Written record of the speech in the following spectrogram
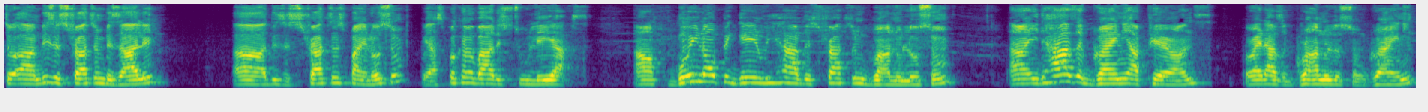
so um, this is stratum basale. Uh, this is stratum spinosum. We have spoken about these two layers. Uh, going up again, we have the stratum granulosum. Uh, it has a grimy appearance, right? As a granulosum, grimy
